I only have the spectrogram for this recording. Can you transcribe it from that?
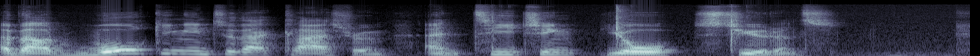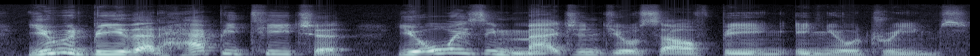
about walking into that classroom and teaching your students. You would be that happy teacher you always imagined yourself being in your dreams.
